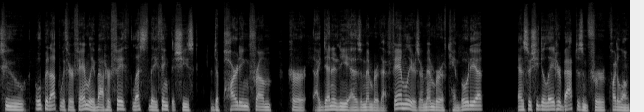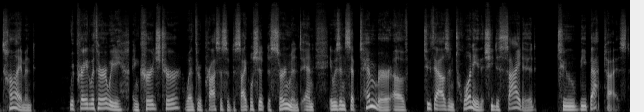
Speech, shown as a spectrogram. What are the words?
to open up with her family about her faith, lest they think that she's departing from her identity as a member of that family or as a member of Cambodia. And so she delayed her baptism for quite a long time. And we prayed with her, we encouraged her, went through a process of discipleship, discernment. And it was in September of 2020 that she decided to be baptized.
